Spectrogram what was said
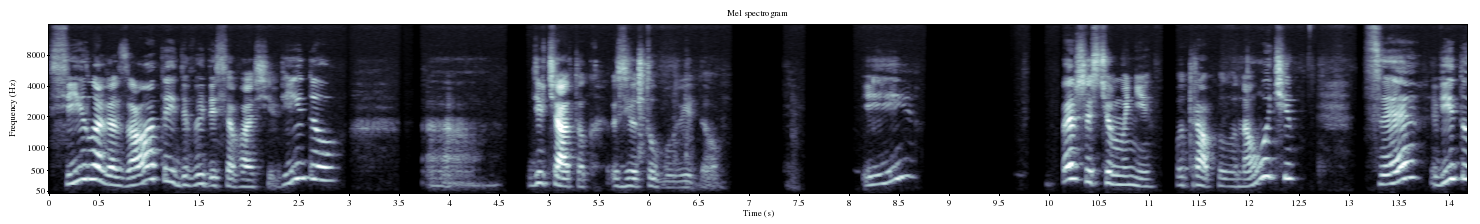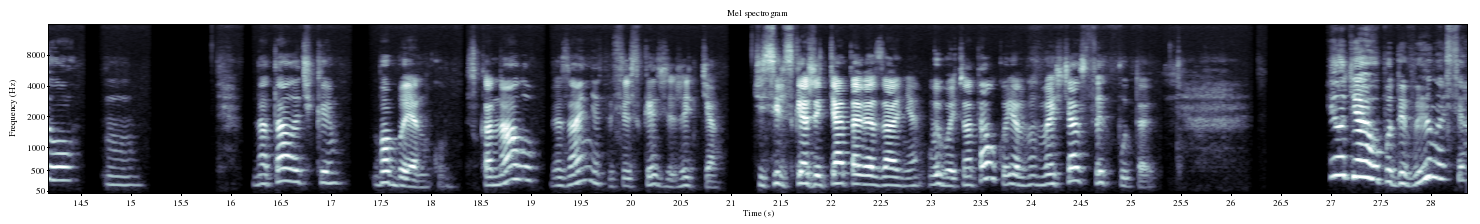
сіла в'язати і дивитися ваші відео, е, дівчаток з Ютубу відео. І перше, що мені потрапило на очі, це відео Наталочки Бабенко з каналу В'язання та сільське життя. Чи сільське життя та в'язання. Вибач, Наталко, я весь час цих путаю. І от я його подивилася,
